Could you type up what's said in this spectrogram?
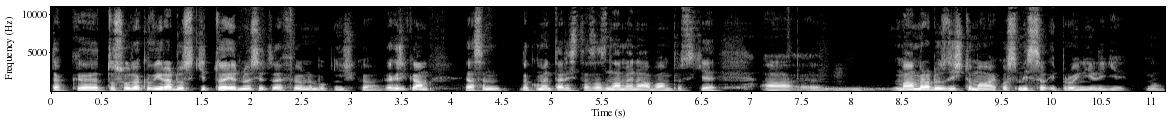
Tak eh, to jsou takové radosti, to je jedno, jestli to je film nebo knížka. Jak říkám, já jsem dokumentarista, zaznamenávám prostě a e, mám radost, když to má jako smysl i pro jiný lidi. No,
